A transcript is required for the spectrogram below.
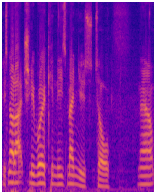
it's not actually working these menus at all. Now,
